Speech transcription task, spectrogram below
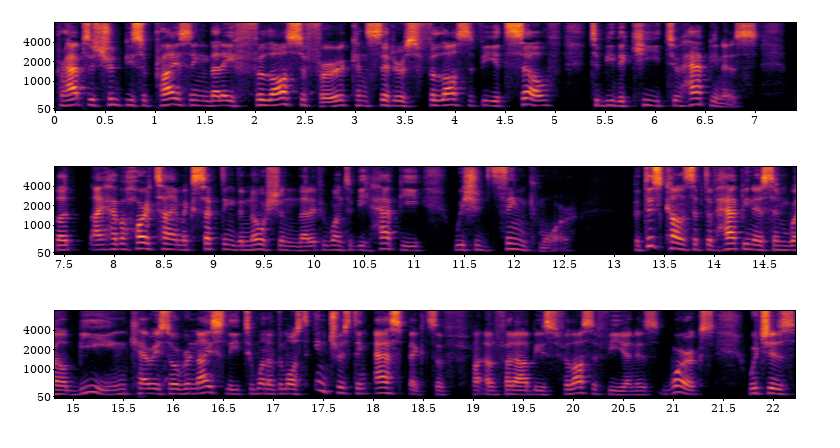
Perhaps it shouldn't be surprising that a philosopher considers philosophy itself to be the key to happiness, but I have a hard time accepting the notion that if we want to be happy, we should think more. But this concept of happiness and well being carries over nicely to one of the most interesting aspects of Al Farabi's philosophy and his works, which is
